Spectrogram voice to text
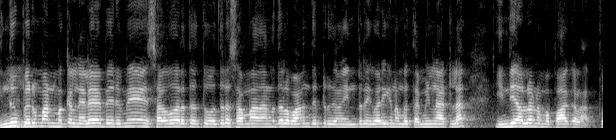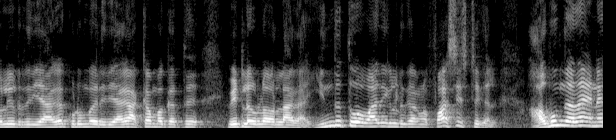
இந்து பெரும்பான் மக்கள் நிறைய பேருமே சகோதர தத்துவத்தில் சமாதானத்தில் வாழ்ந்துட்டு இருக்காங்க. இன்றைக்கு வரைக்கும் நம்ம தமிழ்நாட்டில் இந்தியாவில் நம்ம பார்க்கலாம். தொழில் ரீதியாக குடும்ப ரீதியாக அக்கம் பக்கத்து வீட்டில் உள்ளவர்களாக. இந்துத்துவவாதிகள் இருக்காங்க ஃபாசிஸ்ட்டுகள் அவங்க தான் என்ன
